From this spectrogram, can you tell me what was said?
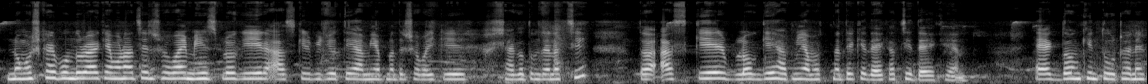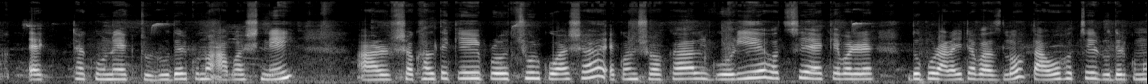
নমস্কার বন্ধুরা, কেমন আছেন সবাই? মেজ ব্লগের আজকের ভিডিওতে আমি আপনাদের সবাইকে স্বাগতম জানাচ্ছি। তো আজকের ব্লগে আমি আপনাদেরকে দেখাচ্ছি, দেখেন, একদম কিন্তু উঠানের একটা কোনো একটু রোদের কোনো আভাস নেই। আর সকাল থেকে প্রচুর কুয়াশা, এখন সকাল গড়িয়ে হচ্ছে একেবারে দুপুর আড়াইটা বাজলো, তাও হচ্ছে রোদের কোনো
